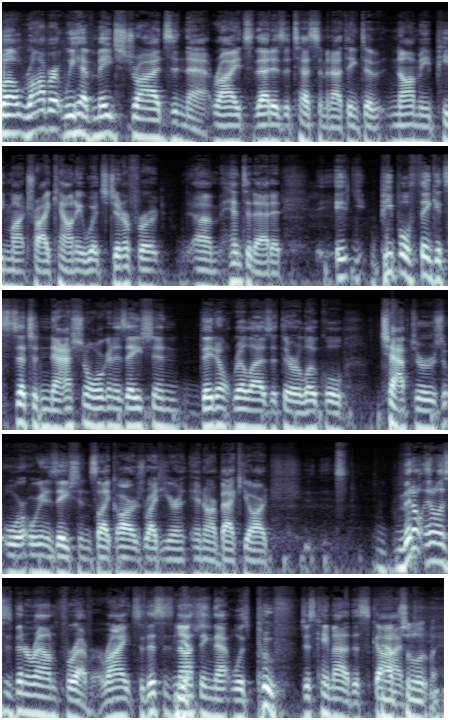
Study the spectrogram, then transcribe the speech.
Well, Robert, we have made strides in that, right? So that is a testament, I think, to NAMI Piedmont Tri County, which Jennifer um, hinted at it. it. People think it's such a national organization; they don't realize that there are local chapters or organizations like ours right here in, in our backyard. Mental illness has been around forever, right? So this is Yes. nothing that was poof just came out of the sky. Absolutely.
